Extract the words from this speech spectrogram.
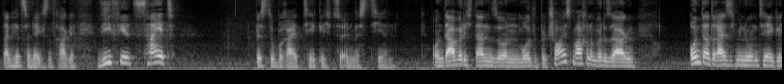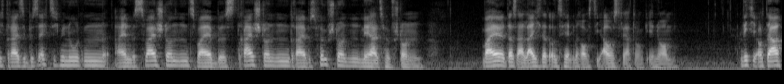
dann jetzt zur nächsten Frage. Wie viel Zeit bist du bereit täglich zu investieren? Und da würde ich dann so ein Multiple Choice machen und würde sagen, unter 30 Minuten täglich, 30 bis 60 Minuten, 1 bis 2 Stunden, 2 bis 3 Stunden, 3 bis 5 Stunden, mehr als 5 Stunden. Weil das erleichtert uns hinten raus die Auswertung enorm. Wichtig auch da,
